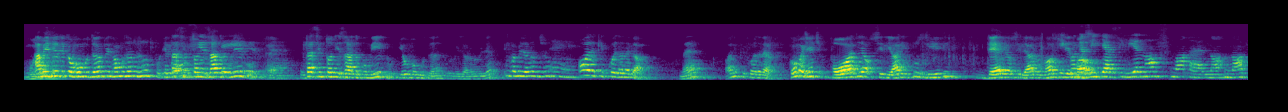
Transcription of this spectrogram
Ele muda à medida que eu vou mudando, ele vai mudando junto, porque ele está sintonizado certeza. comigo. É. Ele está sintonizado comigo e eu vou mudando, vou melhorando, vou melhorando, ele vai melhorando junto. É. Olha que coisa legal, né? Olha que coisa legal. Como a gente pode auxiliar, inclusive, deve auxiliar os nossos Porque quando irmãos. a gente auxilia, nós, nó- ah, nó- nós,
